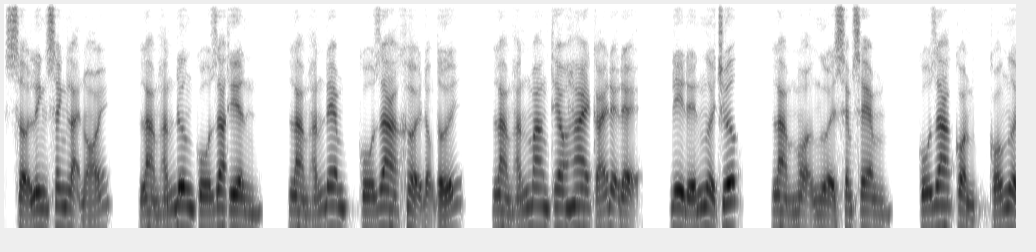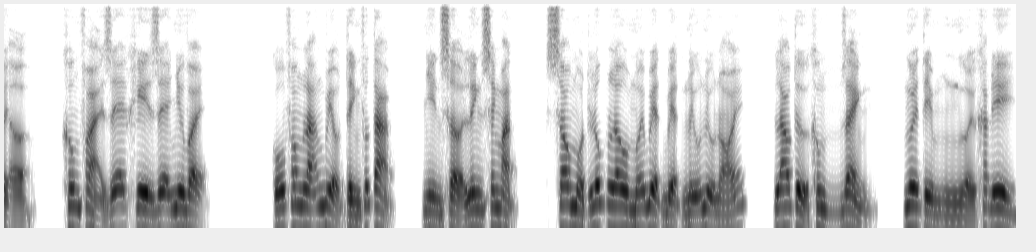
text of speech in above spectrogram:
sở linh xanh lại nói, làm hắn đương cố gia thiên, làm hắn đem cố gia khởi động tới, làm hắn mang theo hai cái đệ đệ, đi đến người trước, làm mọi người xem xem, cố gia còn có người ở, không phải dễ khi dễ như vậy. Cố phong lãng biểu tình phức tạp, nhìn sở linh xanh mặt, sau một lúc lâu mới biệt biệt nữ nữ nói, lao tử không rảnh, ngươi tìm người khác đi.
